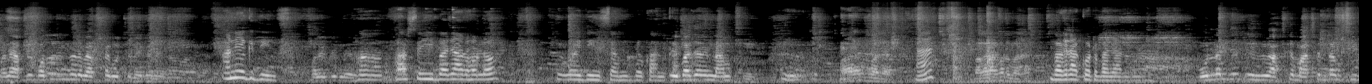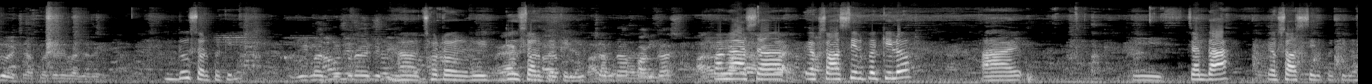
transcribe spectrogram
মানে আপনি কতদিন ধরে ব্যবসা করছেন এখানে? অনেক দিন হ্যাঁ ফার্স্ট এই বাজার হলো ওই দিন সে আমি দোকান এই বাজারের নাম কি? হ্যাঁ? বাগরাকোট বাজার। বাগরাকোট বাজার। বললাম যে আজকে মাছের দাম কি রয়েছে আপনাদের এই বাজারে? दो सौ रुपये किलो রুই মাছ দুশো টাকা কেজি हाँ छोटो रुई दो सौ रुपये किलो চান্দা পাঙ্গাস पंगास एक सौ अस्सी रुपये किलो और ई चंदा एक सौ अस्सी रुपये किलो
